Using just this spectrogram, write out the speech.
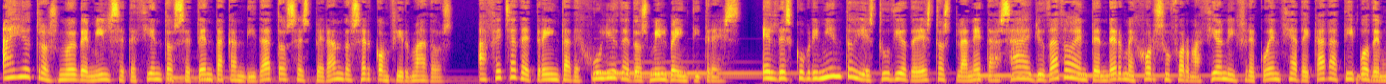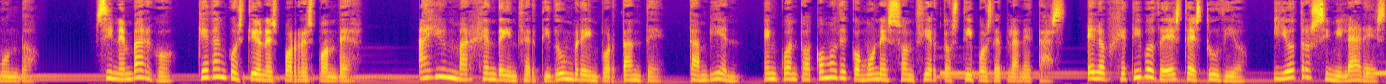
Hay otros 9.770 candidatos esperando ser confirmados, a fecha de 30 de julio de 2023. El descubrimiento y estudio de estos planetas ha ayudado a entender mejor su formación y frecuencia de cada tipo de mundo. Sin embargo, quedan cuestiones por responder. Hay un margen de incertidumbre importante, también, en cuanto a cómo de comunes son ciertos tipos de planetas. El objetivo de este estudio, y otros similares,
